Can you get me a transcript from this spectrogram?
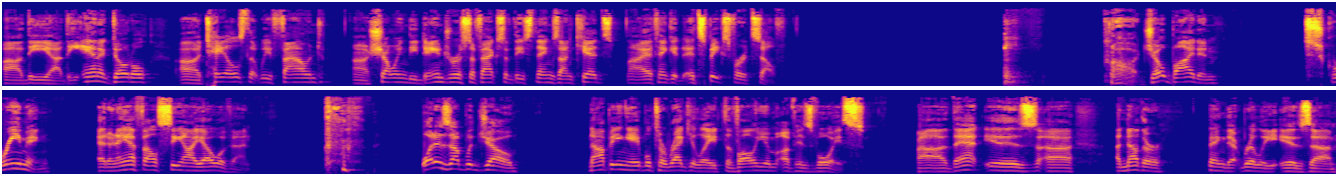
uh, the uh, the anecdotal uh, tales that we found uh, showing the dangerous effects of these things on kids, I think it, it speaks for itself. Oh, Joe Biden screaming at an AFL CIO event. What is up with Joe not being able to regulate the volume of his voice? Uh, that is uh, another thing that really is uh,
